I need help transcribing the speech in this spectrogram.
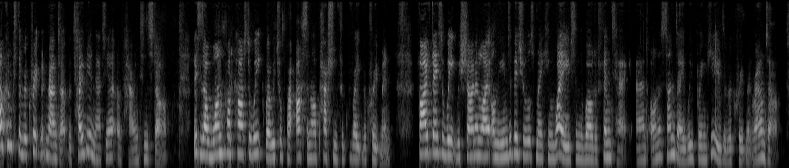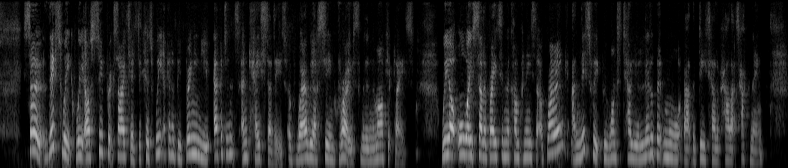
Welcome to the Recruitment Roundup with Toby and Nadia of Harrington Star. This is our one podcast a week where we talk about us and our passion for great recruitment. Five days a week, we shine a light on the individuals making waves in the world of fintech. And on a Sunday, we bring you the Recruitment Roundup. So, this week we are super excited because we are going to be bringing you evidence and case studies of where we are seeing growth within the marketplace. We are always celebrating the companies that are growing, and this week we want to tell you a little bit more about the detail of how that's happening.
